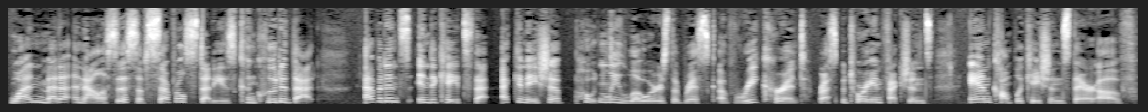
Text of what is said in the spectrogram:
One meta analysis of several studies concluded that evidence indicates that echinacea potently lowers the risk of recurrent respiratory infections and complications thereof.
